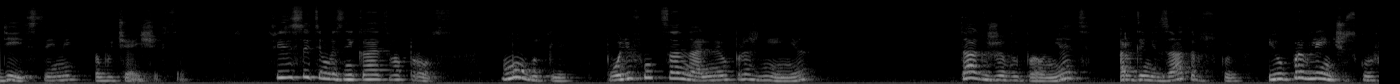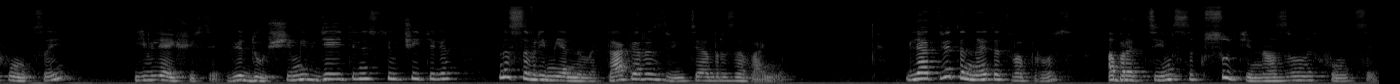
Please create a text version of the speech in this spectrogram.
действиями обучающихся. В связи с этим возникает вопрос, могут ли полифункциональные упражнения – также выполнять организаторскую и управленческую функции, являющиеся ведущими в деятельности учителя на современном этапе развития образования. Для ответа на этот вопрос обратимся к сути названных функций.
